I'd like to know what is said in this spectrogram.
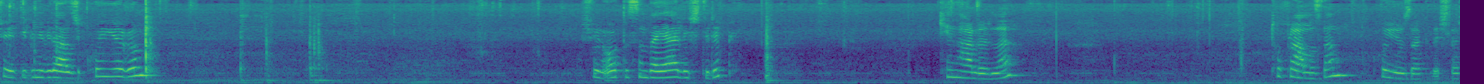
Şöyle dibini birazcık koyuyorum. Şöyle ortasını da yerleştirip kenarlarına toprağımızdan koyuyoruz arkadaşlar.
